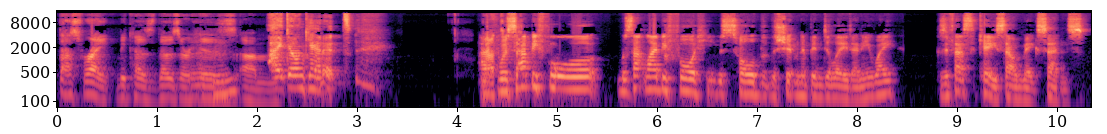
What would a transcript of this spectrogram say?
That's right because those are his. Um, I don't get it. Uh, Not to- was that before? Was that line before he was told that the shipment had been delayed anyway? Because if that's the case, that would make sense.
